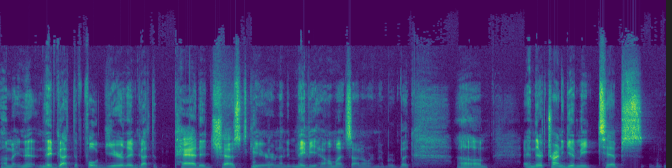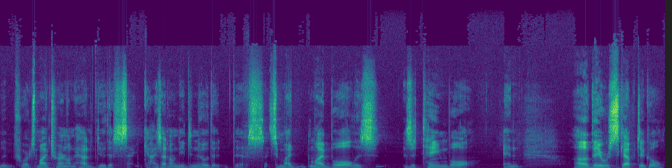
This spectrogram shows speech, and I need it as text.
I mean, they've got the full gear. They've got the padded chest gear and maybe helmets. I don't remember, but um, and they're trying to give me tips before it's my turn on how to do this. Say, Guys, I don't need to know that this. I said, my my bull is is a tame bull, and uh, they were skeptical,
